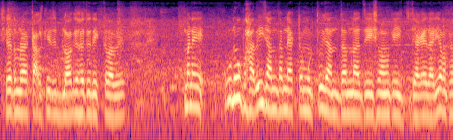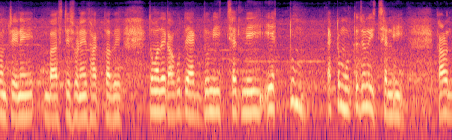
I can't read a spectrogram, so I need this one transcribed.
সেটা তোমরা কালকের ব্লগে হয়তো দেখতে পাবে। মানে কোনোভাবেই জানতাম না, একটা মুহূর্তেও জানতাম না যে এই সময় আমাকে এই জায়গায় দাঁড়িয়ে আমাকে এখন ট্রেনে বা স্টেশনে থাকতে হবে। তোমাদের কাকুর তো একদমই ইচ্ছা নেই, একটু একটা মুহূর্তের জন্য ইচ্ছা নেই। কারণ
